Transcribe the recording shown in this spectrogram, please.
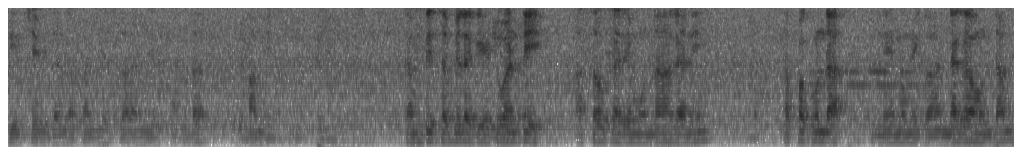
తీర్చే విధంగా పనిచేస్తారని చెప్పి కూడా హామీ ఇస్తున్నాం. కమిటీ సభ్యులకి ఎటువంటి అసౌకర్యం ఉన్నా కానీ తప్పకుండా మేము మీకు అండగా ఉంటాం.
